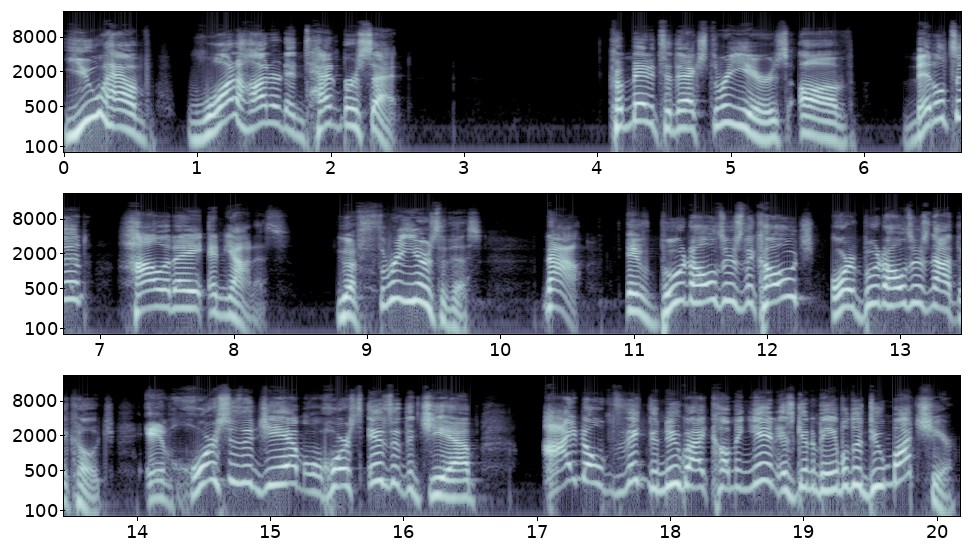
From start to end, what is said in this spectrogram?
you have 110% committed to the next three years of Middleton, Holiday, and Giannis. You have three years of this. Now, if Budenholzer's the coach or if Budenholzer's not the coach, if Horst is the GM or Horst isn't the GM, I don't think the new guy coming in is going to be able to do much here.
